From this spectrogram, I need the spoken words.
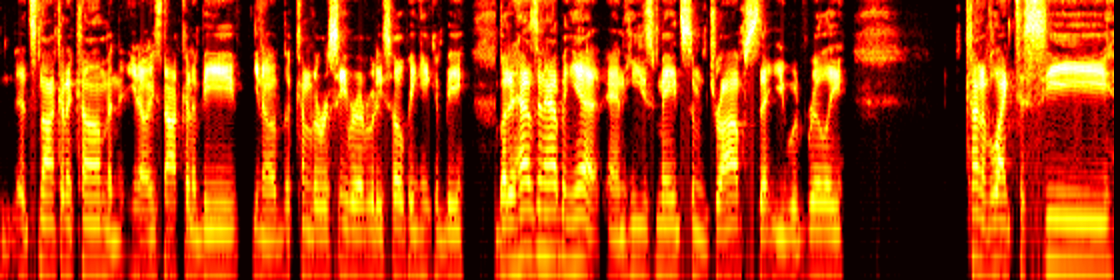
it's not going to come and, you know, he's not going to be, you know, the kind of the receiver everybody's hoping he can be. But it hasn't happened yet. And he's made some drops that you would really – kind of like to see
